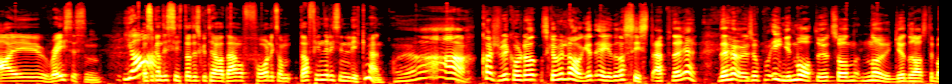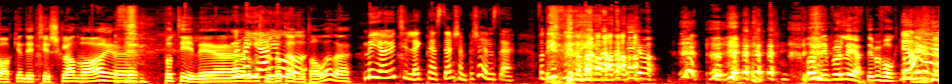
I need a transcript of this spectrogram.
iRacism. Ja! Og så kan de sitte og diskutere der og få liksom Der finner de sine likemenn. Ja, kanskje vi kommer til å Skal vi lage en egen rasist-app, dere? Det høres jo på ingen måte ut sånn Norge dras tilbake inn dit Tyskland var eh, på tidlig eh, Men vi på gjør av jo- 30-tallet. Vi gjør jo i tillegg PST en kjempetjeneste. Fordi ja. Bare slipper å lete i befolkningen. Ja, ja,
